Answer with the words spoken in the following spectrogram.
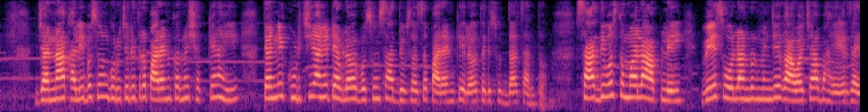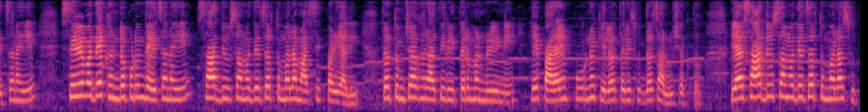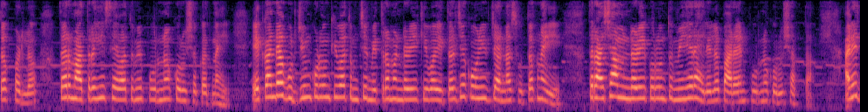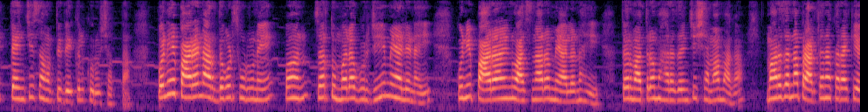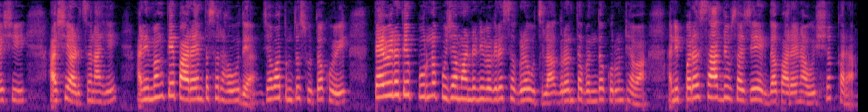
ज्यांना खाली बसून गुरुचरित्र पारायण करणं शक्य नाही त्यांनी खुर्ची आणि टेबलावर बसून सात दिवसाचं पारायण केलं तरी सुद्धा चालतं. सात दिवस तुम्हाला आपले वेस ओलांडून म्हणजे गावाच्या बाहेर जायचं नाहीये सेवेमध्ये खंड पडून द्यायचा नाहीये. सात दिवसामध्ये जर तुम्हाला मासिक पाळी आली तर तुमच्या घरातील इतर मंडळींनी हे पारायण पूर्ण केलं तरी सुद्धा चालू शकतं. या सात दिवसामध्ये जर तुम्हाला सुतक पडलं तर मात्र ही सेवा तुम्ही पूर्ण करू शकत नाही. एखाद्या गुरुजींकडून किंवा तुमचे मित्रमंडळी किंवा इतर जे कोणी ज्यांना सुतक नाहीये. तर अशा मंडळीकडून तुम्ही हे राहिलेलं पारायण पूर्ण करू शकता. आणि त्यांची समाप्ती देखील करू शकता. पण हे पारायण अर्धवट सोडू नये. पण जर तुम्हाला गुरुजीही मिळाले नाही कुणी पारायण वाचणारं मिळालं नाही तर मात्र महाराजांची क्षमा मागा. महाराजांना प्रार्थना करा की अशी अशी अडचण आहे. आणि मग ते पारायण तसं राहू द्या. जेव्हा तुमचं सुतक होईल त्यावेळेला ते पूर्ण पूजा मांडणी वगैरे सगळं उचला ग्रंथ बंद करून ठेवा आणि परत सात दिवसाचे एकदा पारायण आवश्यक करा.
